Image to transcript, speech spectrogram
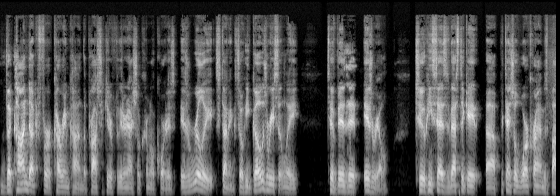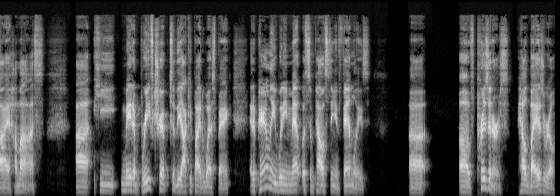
The conduct for Karim Khan, the prosecutor for the International Criminal Court, is is really stunning. So he goes recently to visit Israel to, he says, investigate uh, potential war crimes by Hamas. Uh, he made a brief trip to the occupied West Bank, and apparently, when he met with some Palestinian families, uh, of prisoners held by Israel.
